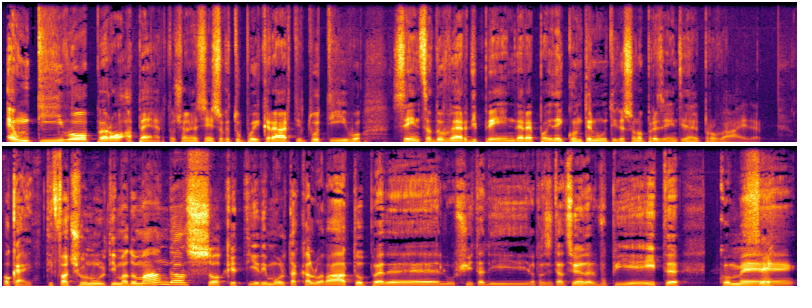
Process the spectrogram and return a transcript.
è un tivo però aperto, cioè nel senso che tu puoi crearti il tuo tivo senza dover dipendere poi dai contenuti che sono presenti nel provider. Ok, ti faccio un'ultima domanda. So che ti eri molto accalorato per eh, l'uscita di la presentazione del VP8. Come sì,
